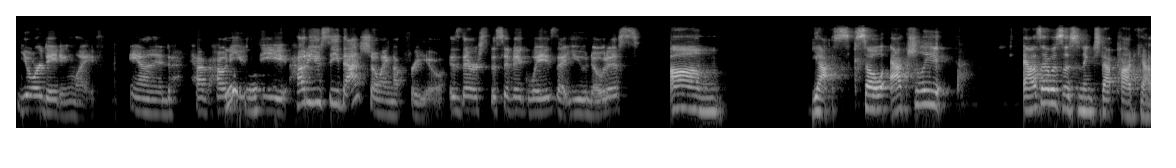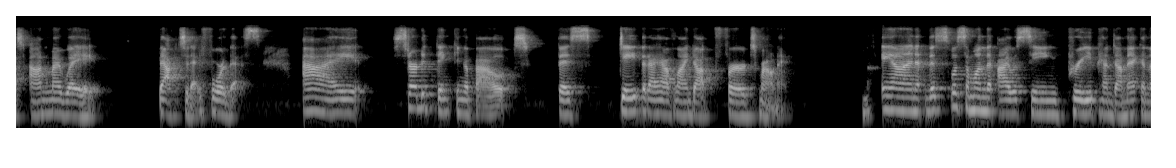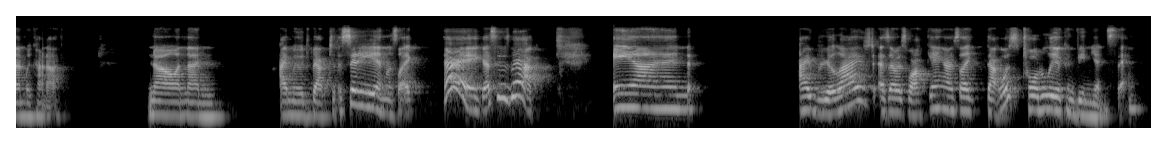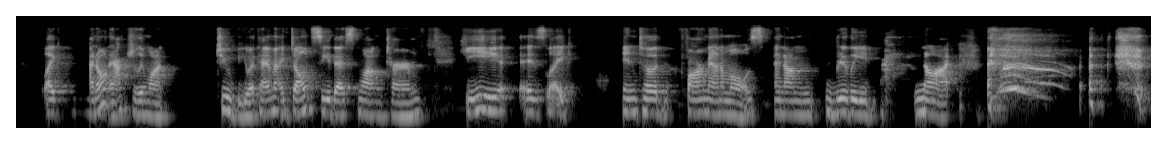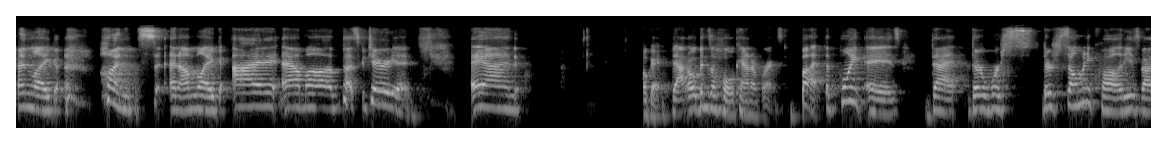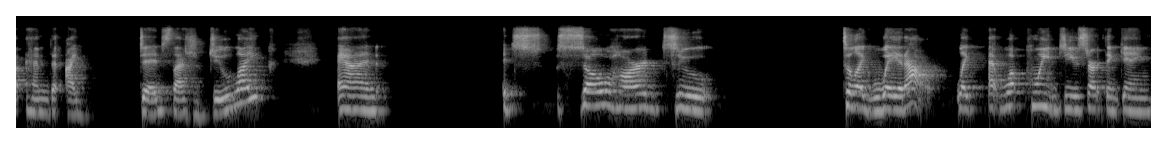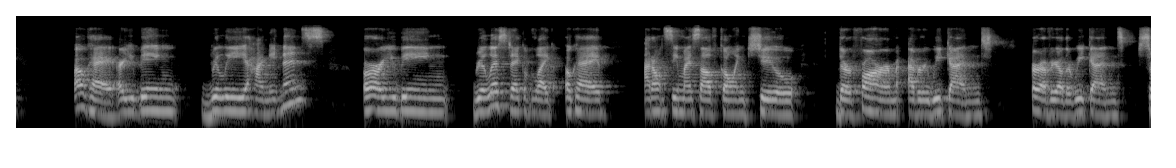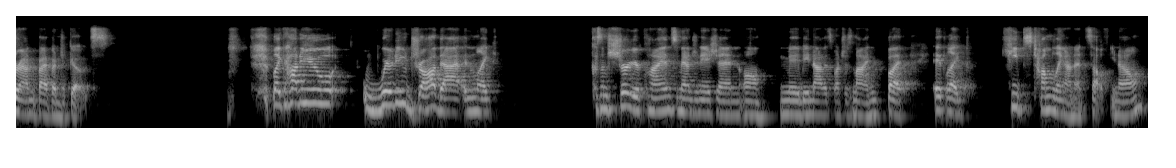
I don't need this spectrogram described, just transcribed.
your dating life and have how do you see how do you see that showing up for you? Is there specific ways that you notice? Um yes. So actually as I was listening to that podcast on my way back today for this, I started thinking about this date that I have lined up for tomorrow night. And this was someone that I was seeing pre pandemic, and then we kind of no. And then I moved back to the city and was like, hey, guess who's back? And I realized as I was walking, I was like, that was totally a convenience thing. Like, I don't actually want to be with him. I don't see this long term. He is like into farm animals, and I'm really not. and like hunts, and I'm like, I am a pescatarian. And okay, that opens a whole can of worms. But the point is that there were there's so many qualities about him that I did slash do like, and it's so hard to to like weigh it out. Like, at what point do you start thinking, okay, are you being really high maintenance, or are you being realistic of like, okay, I don't see myself going to their farm every weekend or every other weekend surrounded by a bunch of goats. like, how do you, where do you draw that? And like, because I'm sure your client's imagination, well, maybe not as much as mine, but it like keeps tumbling on itself, you know?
